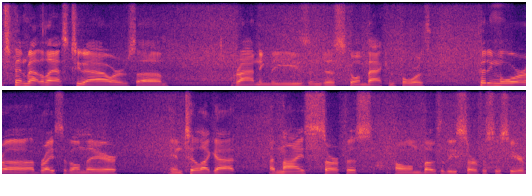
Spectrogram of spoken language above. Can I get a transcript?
I've spent about the last two hours um, grinding these and just going back and forth, putting more uh, abrasive on there until I got a nice surface on both of these surfaces here.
